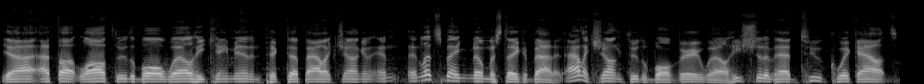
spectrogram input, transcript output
Yeah, I, thought Law threw the ball well. He came in and picked up Alex Young. And, and, and let's make no mistake about it. Alex Young threw the ball very well. He should have had two quick outs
